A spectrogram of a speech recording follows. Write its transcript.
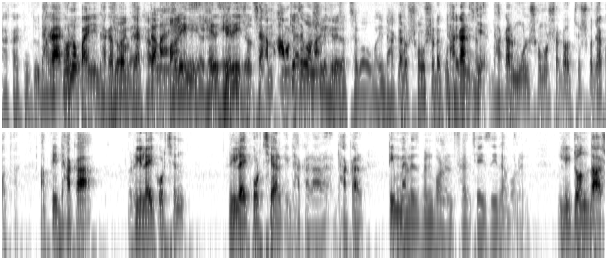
ঢাকা কিন্তু ঢাকা এখনও পায়নি। ঢাকা তো দেখা একটানা হেরে- হেরে- চলছে। যাচ্ছে। আম- আমার কাছে মনে হয়- হেরে যাচ্ছে বাবু ভাই? ঢাকার সমস্যাটা কোথায় ঢাকার ঢাকার মূল সমস্যাটা হচ্ছে সোজা কথা। আপনি ঢাকা রিলাই করছেন রিলাই করছে আর কি ঢাকার ঢাকার টিম ম্যানেজমেন্ট বলেন ফ্র্যাঞ্চাইজিরা বলেন লিটন দাস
